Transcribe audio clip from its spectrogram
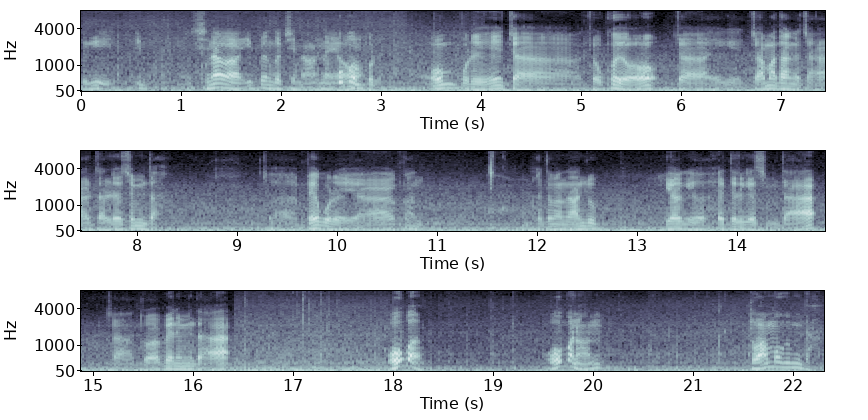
여기 입, 신화가 입변 것이 나왔네요. 5번 뿌리. 5번 뿌리. 자, 좋고요. 자, 여기 자마당에 잘 달렸습니다. 자, 배골에 약간, 그동안 안주 이야기 해드리겠습니다. 자, 도화변입니다. 5번. 5번은 도화목입니다.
